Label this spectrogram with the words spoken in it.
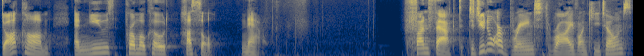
dot com and use promo code HUSTLE now. Fun fact Did you know our brains thrive on ketones?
